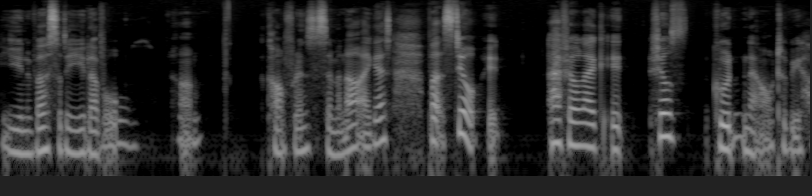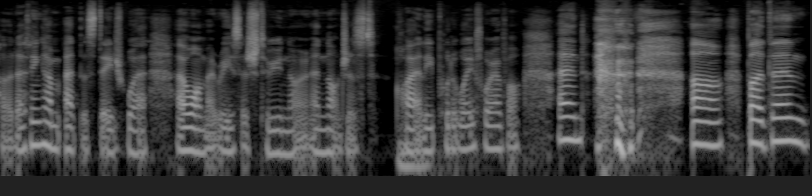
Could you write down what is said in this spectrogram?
university level um, conference seminar i guess but still it i feel like it feels good now to be heard i think i'm at the stage where i want my research to be known and not just quietly put away forever and uh, but then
